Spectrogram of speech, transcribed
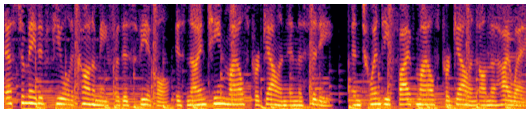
Estimated fuel economy for this vehicle is 19 miles per gallon in the city, and 25 miles per gallon on the highway.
